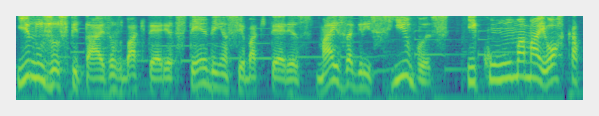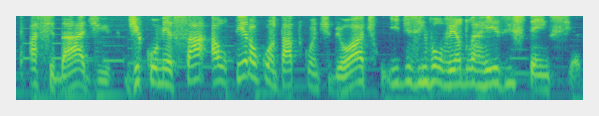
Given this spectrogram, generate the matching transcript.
e nos hospitais as bactérias tendem a ser bactérias mais agressivas e com uma maior capacidade de começar a ter o contato com o antibiótico e desenvolvendo a resistência.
